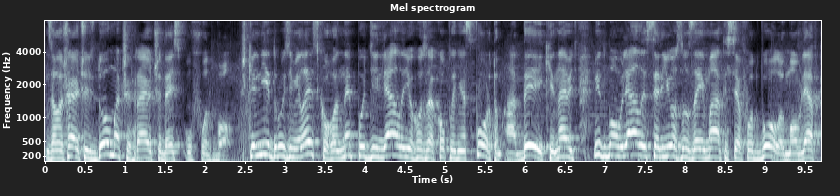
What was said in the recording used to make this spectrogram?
залишаючись вдома чи граючи десь у футбол. Шкільні друзі Мілевського не поділяли його захоплення спортом, а деякі навіть відмовляли серйозно займатися футболом. Мовляв,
